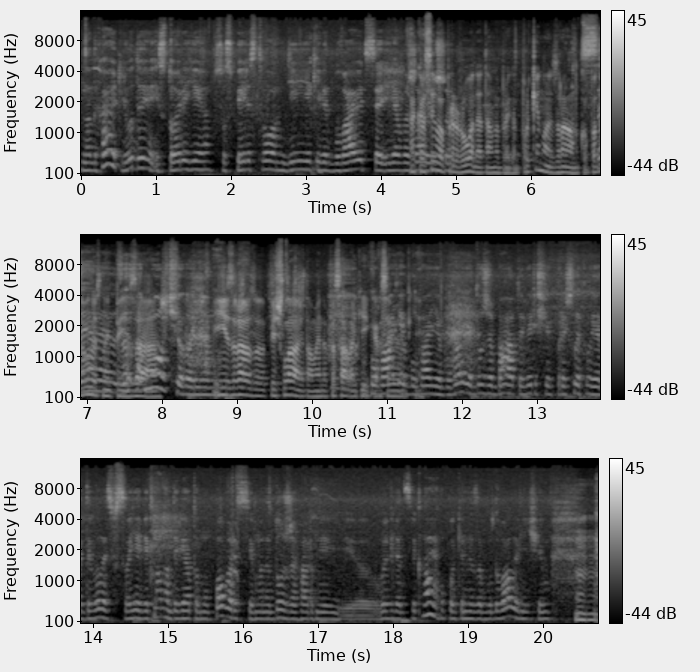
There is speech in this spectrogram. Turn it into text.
Надихають люди, історії, суспільство, дії, які відбуваються, і я А вважаю, красива що природа, там, наприклад, прокинулась зранку, подивилась на пейзаж. І зразу пішла і там і написала який Буває, красивий. буває, буває. Дуже багато віршів прийшли, коли я дивилась в своє вікно на дев'ятому поверсі. У мене дуже гарний е, вигляд з вікна, його поки не забудували нічим. Мгм.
